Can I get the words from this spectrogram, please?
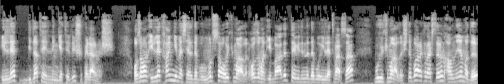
İllet bidat ehlinin getirdiği şüphelermiş. O zaman illet hangi meselede bulunursa o hükmü alır. O zaman ibadet tevhidinde de bu illet varsa bu hükmü alır. İşte bu arkadaşların anlayamadığı,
